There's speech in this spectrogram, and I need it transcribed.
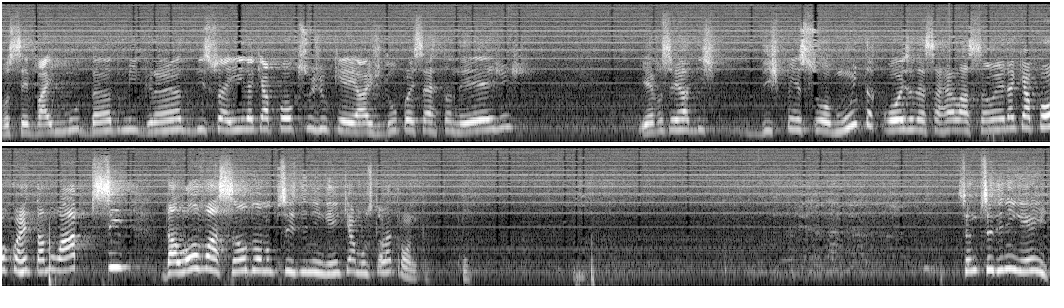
você vai mudando, migrando disso aí, daqui a pouco surge o quê? As duplas sertanejas. E aí você já dispensou muita coisa dessa relação, e daqui a pouco a gente está no ápice da louvação do Eu Não Preciso de Ninguém, que é a música eletrônica. Você não precisa de ninguém.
